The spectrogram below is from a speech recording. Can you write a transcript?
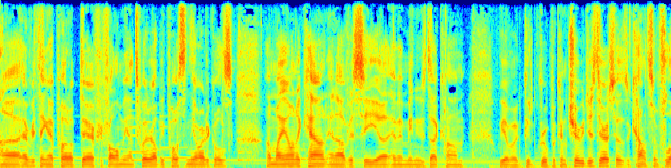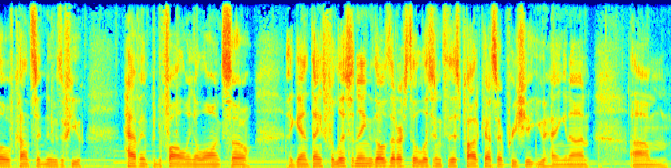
uh, everything I put up there. If you follow me on Twitter, I'll be posting the articles on my own account and obviously uh, MMAnews.com. We have a good group of contributors there, so there's a constant flow of constant news if you haven't been following along. So Again, thanks for listening. Those that are still listening to this podcast, I appreciate you hanging on. Um,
